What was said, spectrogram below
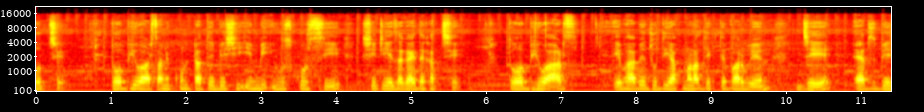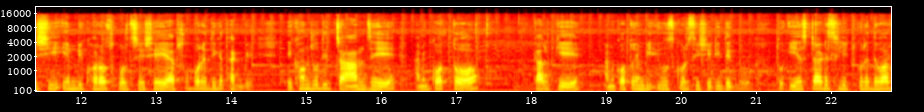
হচ্ছে। তো ভিউয়ার্স আমি কোনটাতে বেশি এমবি ইউজ করছি সেটি এ জায়গায় দেখাচ্ছে। তো ভিউয়ার্স এভাবে যদি আপনারা দেখতে পারবেন যে অ্যাপস বেশি এমবি খরচ করছে, সেই অ্যাপস উপরের দিকে থাকবে। এখন যদি চান যে আমি গত কালকে আমি কত এমবি ইউজ করছি সেটি দেখব। তো এ স্টারে সিলেক্ট করে দেওয়ার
